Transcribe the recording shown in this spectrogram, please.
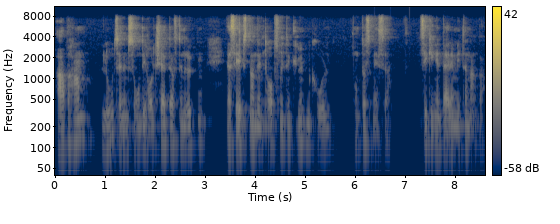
Abraham lud seinem Sohn die Holzscheite auf den Rücken, er selbst nahm den Topf mit den glühenden Kohlen und das Messer. Sie gingen beide miteinander.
